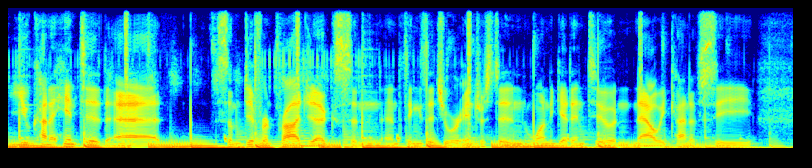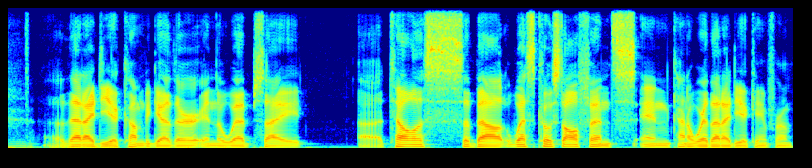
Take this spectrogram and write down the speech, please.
You kind of hinted at some different projects and, and things that you were interested in, wanting to get into, and now we kind of see uh, that idea come together in the website. Uh, tell us about West Coast Offense and kind of where that idea came from.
